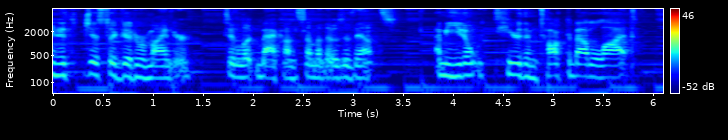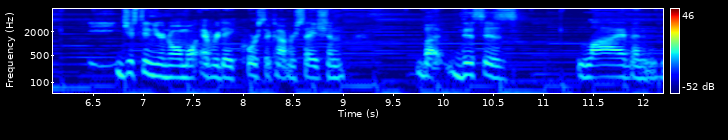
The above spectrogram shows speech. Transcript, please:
and it's just a good reminder to look back on some of those events. I mean, you don't hear them talked about a lot just in your normal everyday course of conversation, but this is live and,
